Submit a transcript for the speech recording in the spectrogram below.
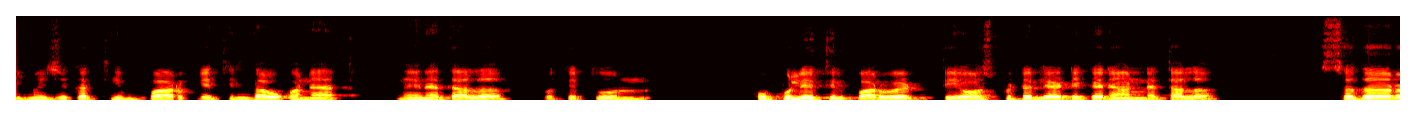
इमेजिका थीम पार्क येथील दवाखान्यात नेण्यात आलं व तिथून खोपोली येथील पार्वती हॉस्पिटल या ठिकाणी आणण्यात आलं. सदर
